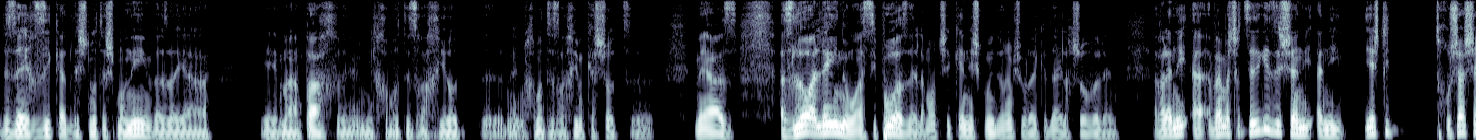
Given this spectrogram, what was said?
וזה החזיק עד לשנות ה-80, ואז היה אה, מהפך ומלחמות אזרחיות, מלחמות אזרחים קשות מאז. אז לא עלינו הסיפור הזה, למרות שכן יש כל מיני דברים שאולי כדאי לחשוב עליהם. אבל אני, אבל מה שרציתי להגיד זה שאני, אני, יש לי תחושה ש...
